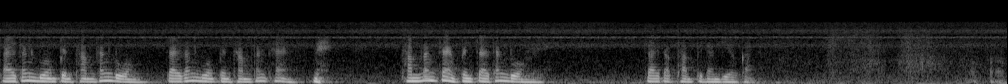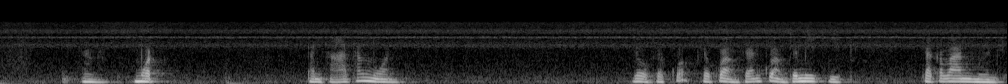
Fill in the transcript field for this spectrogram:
ใจทั้งดวงเป็นธรรมทั้งดวง ใจทั้งดวงเป็นธรรมทั้งแท่งเนี่ยธรรมทั้งแท่งเป็นใจทั้งดวงเลย ใจกับธรรมเป็นอันเดียวกันหมด ปัญหาทั้งมวล โลกจะกว้างจะกว้างแสนกว้างจะมีกี่จักรวาลหมื่นแส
